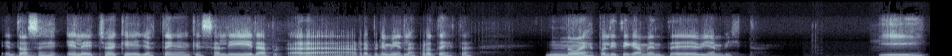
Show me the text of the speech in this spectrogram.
Entonces, el hecho de que ellos tengan que salir a, a reprimir las protestas no es políticamente bien visto. Y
